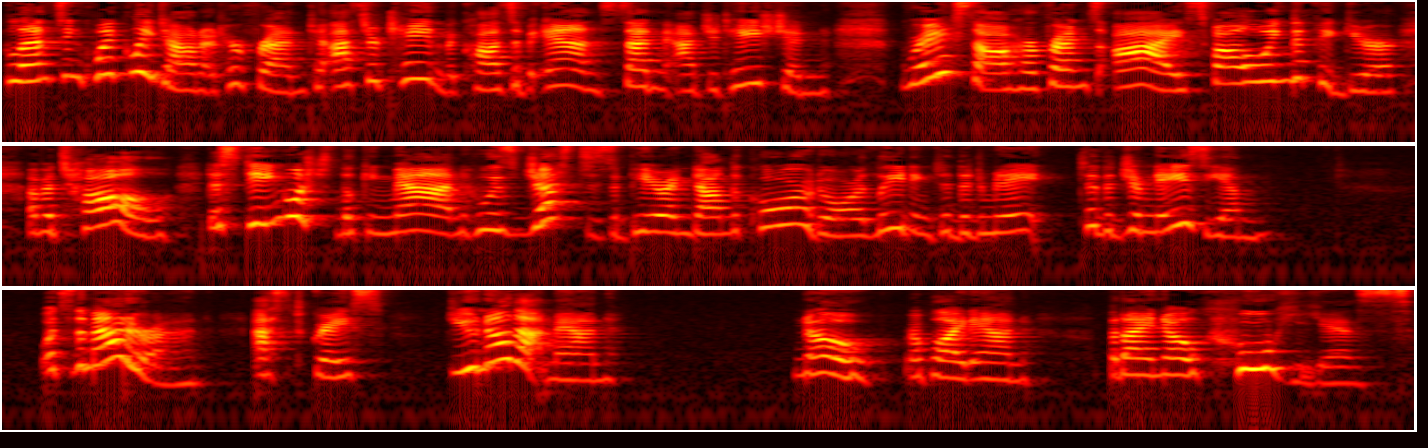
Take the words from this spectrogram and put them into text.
Glancing quickly down at her friend to ascertain the cause of Anne's sudden agitation, Grace saw her friend's eyes following the figure of a tall, distinguished-looking man who was just disappearing down the corridor leading to the, to the gymnasium. What's the matter, Anne? asked Grace. Do you know that man? No, replied Anne, but I know who he is.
